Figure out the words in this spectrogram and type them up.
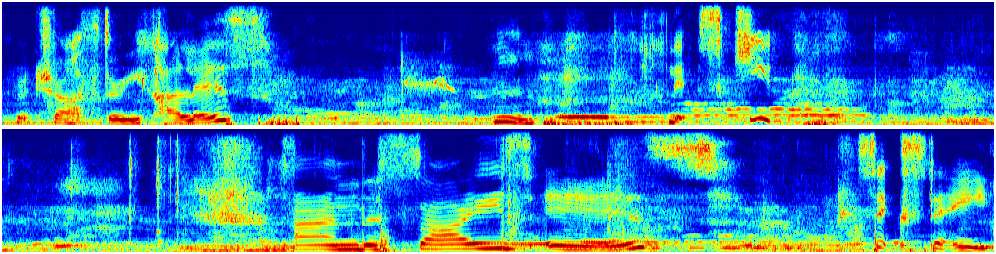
which are three colours. Hmm, looks cute and the size is six to eight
